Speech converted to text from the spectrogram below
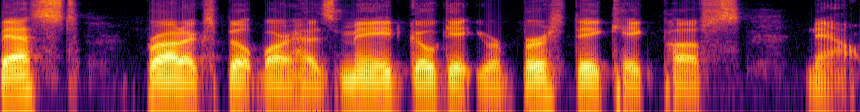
best products Built Bar has made. Go get your birthday cake puffs now.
